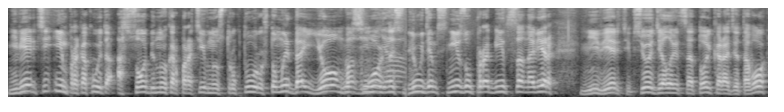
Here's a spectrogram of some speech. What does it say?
Не верьте им про какую-то особенную корпоративную структуру, что мы даем мы возможность людям снизу пробиться наверх. Не верьте, все делается только ради того,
